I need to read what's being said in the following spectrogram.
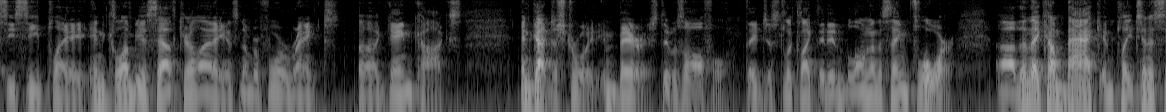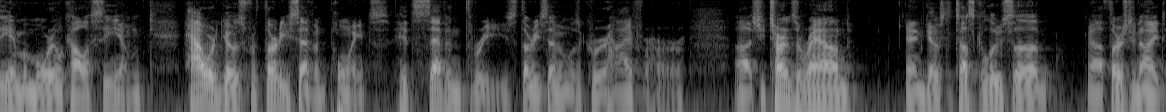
SEC play in Columbia, South Carolina, against number four ranked uh, Gamecocks, and got destroyed, embarrassed. It was awful. They just looked like they didn't belong on the same floor. Uh, then they come back and play Tennessee in Memorial Coliseum. Howard goes for 37 points, hits seven threes. 37 was a career high for her. Uh, she turns around and goes to Tuscaloosa uh, Thursday night.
